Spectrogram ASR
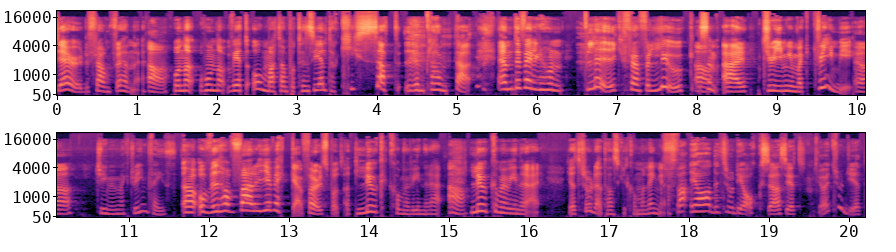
Jared framför henne. Ja. Hon, har, hon har, vet om att han potentiellt har kissat i en planta. Ändå väljer hon Blake framför Luke Ja. som är Dreamy McDreamy. ja. Jimmy McDreamface. Ja, och vi har varje vecka förutspått att Luke kommer vinna det här. Ja. Luke kommer vinna det här. Jag trodde att han skulle komma längre. Va? Ja, det trodde jag också. Alltså, jag, jag trodde ju att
